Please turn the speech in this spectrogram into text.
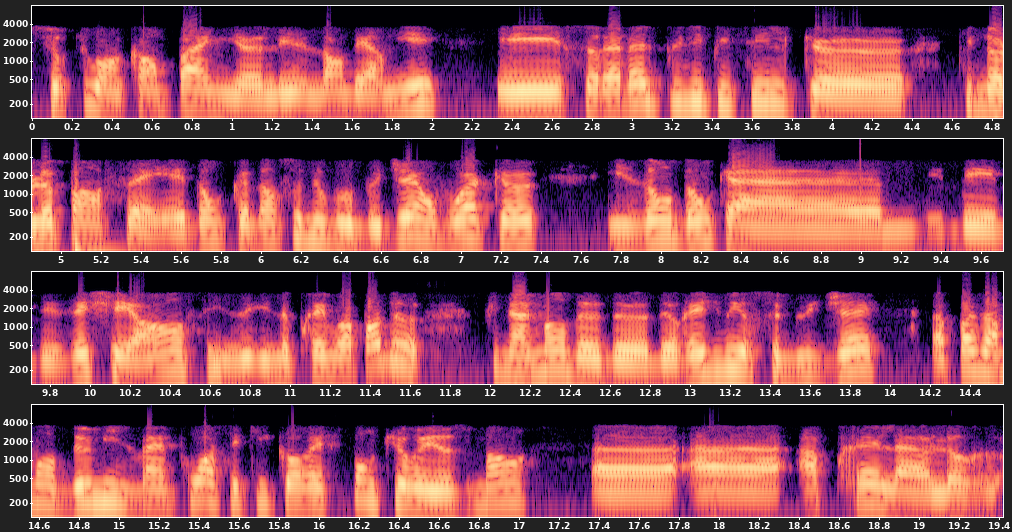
surtout en campagne l'an dernier, et se révèle plus difficile que qu'il ne le pensait. Et donc, dans ce nouveau budget, on voit que ils ont donc des, des, échéances. Ils, ne prévoient pas de finalement de, de, de réduire ce budget pas avant 2023, ce qui correspond curieusement à, après la, leur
